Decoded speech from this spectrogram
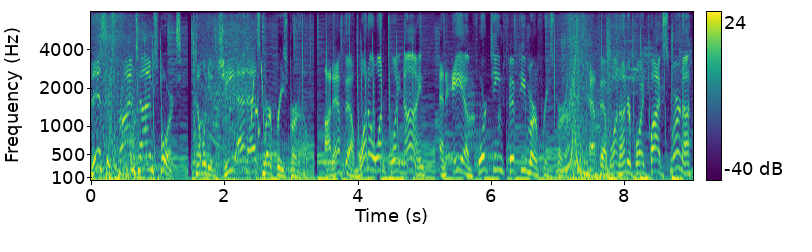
This is Primetime Sports, WGNS Murfreesboro, on FM 101.9 and AM 1450 Murfreesboro, FM 100.5 Smyrna,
